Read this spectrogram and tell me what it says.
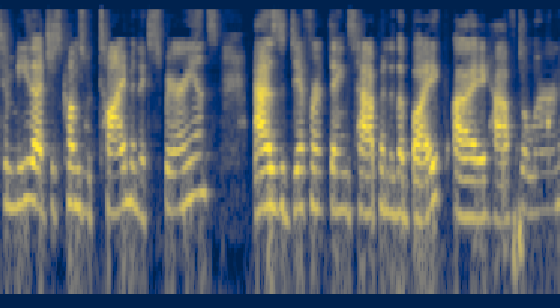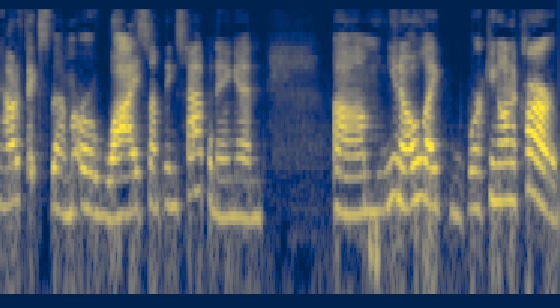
to me that just comes with time and experience. As different things happen to the bike i have to learn how to fix them or why something's happening. And um, you know like working on a carb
